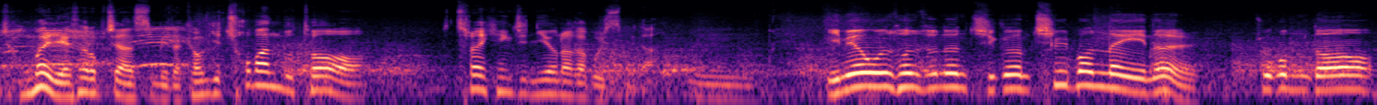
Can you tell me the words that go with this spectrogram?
정말 예사롭지 않습니다. 경기 초반부터 스트라이크 행진 이어나가고 있습니다. 음, 이명훈 선수는 지금 7번 레인을 조금 더 어,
